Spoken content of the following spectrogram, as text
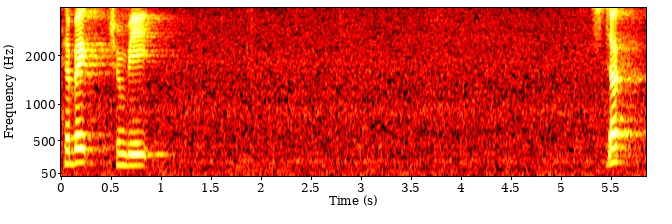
태백 준비. 시작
